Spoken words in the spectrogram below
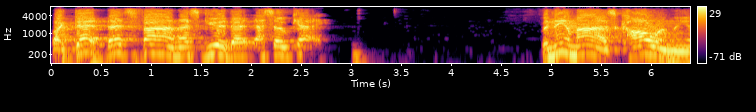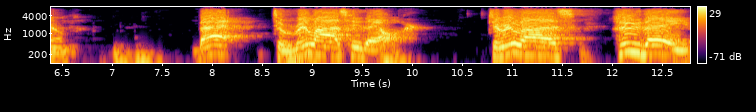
Like that, that's fine, that's good, that, that's okay. But Nehemiah is calling them back to realize who they are, to realize who they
